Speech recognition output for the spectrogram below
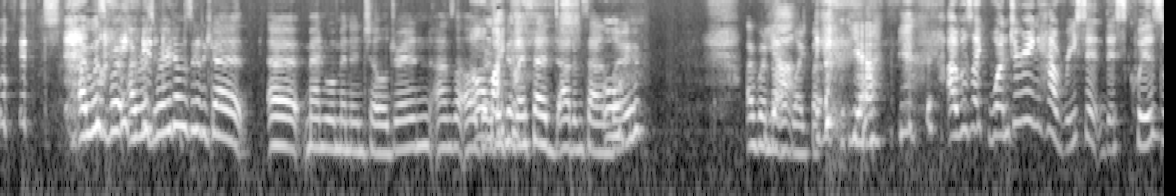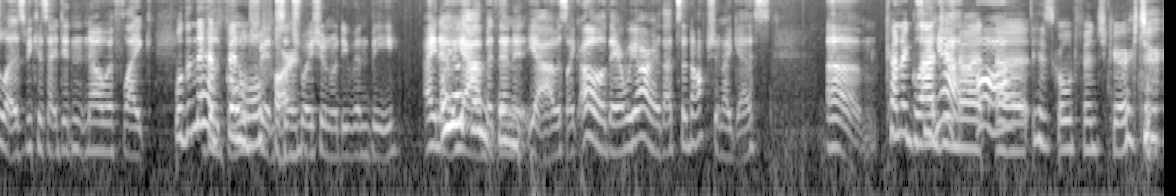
Which- I was wor- I was worried I was gonna get uh, men, women, and children Ansel Elgort Oh my because I said. Adam Sandler. I would not Yeah. have liked that. Yeah. I was like wondering how recent this quiz was because I didn't know if like Well, then they the had Finn goldfinch Wolfhard. situation would even be. I know, Oh, yeah, yeah, Finn- but then it, yeah, I was like, oh, there we are. That's an option, I guess. Um, Kind of glad yeah, you're not uh, his Goldfinch character.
